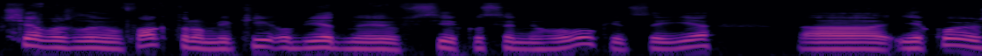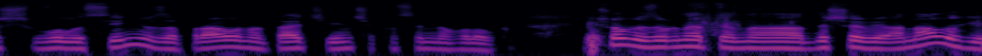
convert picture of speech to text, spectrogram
Ще важливим фактором, який об'єднує всі косильні головки, це є якою ж волосінню заправлена та чи інша косильна головка. Якщо ви звернете на дешеві аналоги,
